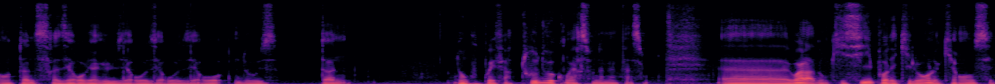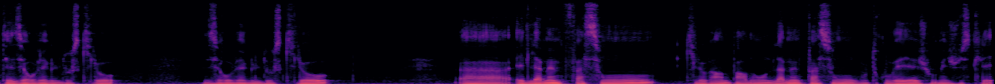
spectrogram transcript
En tonnes, ce serait 0,00012 tonnes. Donc vous pouvez faire toutes vos conversions de la même façon. Euh, voilà, donc ici, pour des kilos, en l'occurrence, c'était 0,12 kg. 0,12 kg. et de la même façon, kilogramme, pardon, de la même façon, vous trouvez, je vous mets juste les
